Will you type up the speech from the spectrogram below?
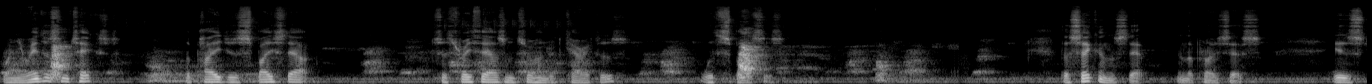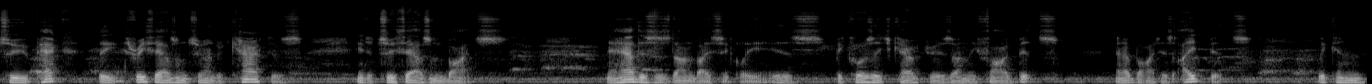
when you enter some text the page is spaced out to 3,200 characters with spaces. The second step in the process is to pack the 3,200 characters into 2,000 bytes. Now how this is done basically is because each character is only 5 bits and a byte is 8 bits, we can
